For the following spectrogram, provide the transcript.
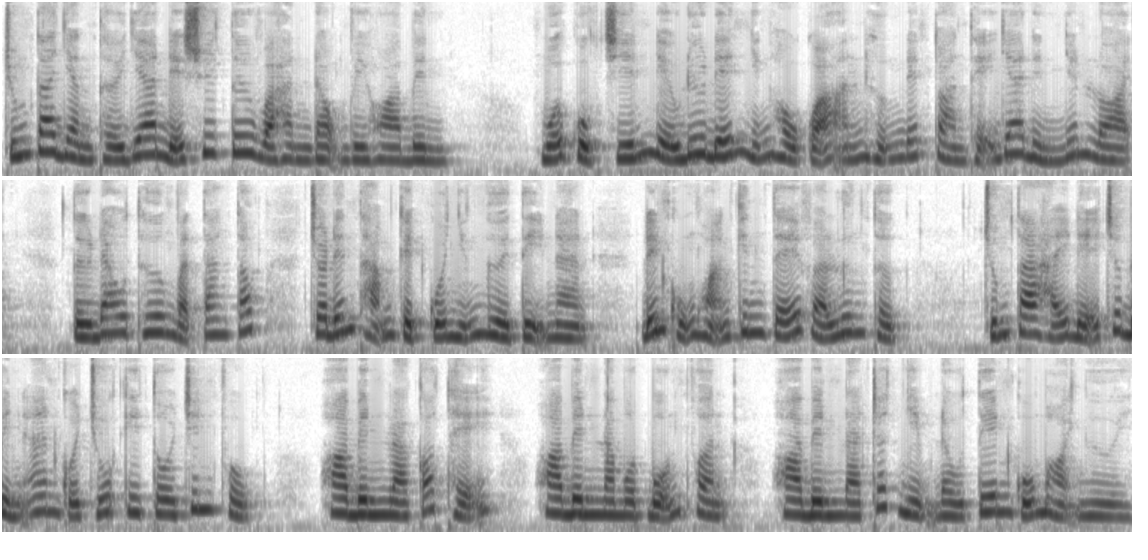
chúng ta dành thời gian để suy tư và hành động vì hòa bình. Mỗi cuộc chiến đều đưa đến những hậu quả ảnh hưởng đến toàn thể gia đình nhân loại. từ đau thương và tan tóc cho đến thảm kịch của những người tị nạn, đến khủng hoảng kinh tế và lương thực. Chúng ta hãy để cho bình an của Chúa Kitô chinh phục. Hòa bình là có thể, hòa bình là một bổn phận, hòa bình là trách nhiệm đầu tiên của mọi người.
